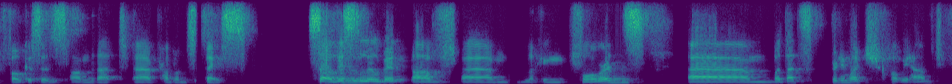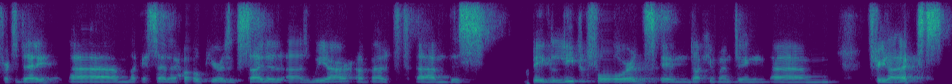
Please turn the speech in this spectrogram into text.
focuses on that uh, problem space. So this is a little bit of um, looking forwards, um, but that's pretty much what we have for today. Um, like I said, I hope you're as excited as we are about um, this big leap forwards in documenting um, 3.x.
